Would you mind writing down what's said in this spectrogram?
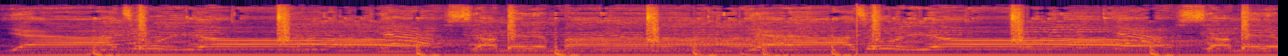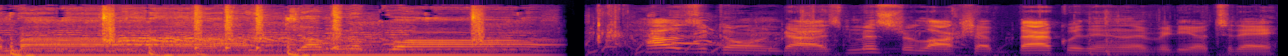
Yeah, I told y'all. Some of them Yeah, I told y'all. Some of them Jump in the ball. How's it going guys? Mr. Lockshot back with another video today.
